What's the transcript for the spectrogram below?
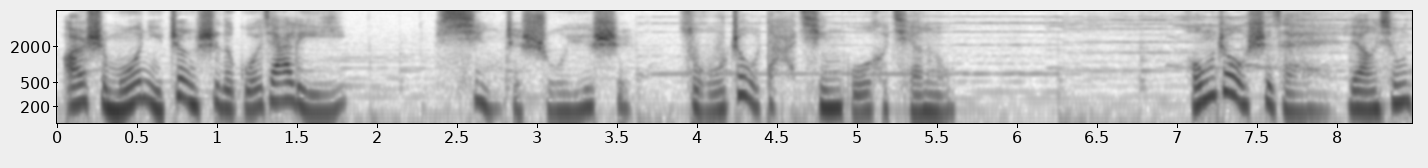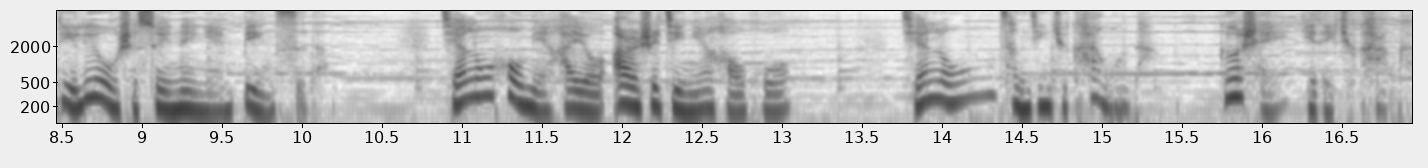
而是模拟正式的国家礼仪，性质属于是诅咒大清国和乾隆。洪昼是在两兄弟六十岁那年病死的，乾隆后面还有二十几年好活。乾隆曾经去看望他，搁谁也得去看看。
